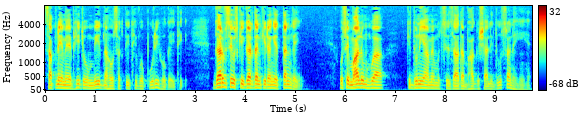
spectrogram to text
सपने में भी जो उम्मीद न हो सकती थी, वो पूरी हो गई थी। गर्व से उसकी गर्दन की रंगें तन गईं। उसे मालूम हुआ कि दुनिया में मुझसे ज़्यादा भाग्यशाली दूसरा नहीं है।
